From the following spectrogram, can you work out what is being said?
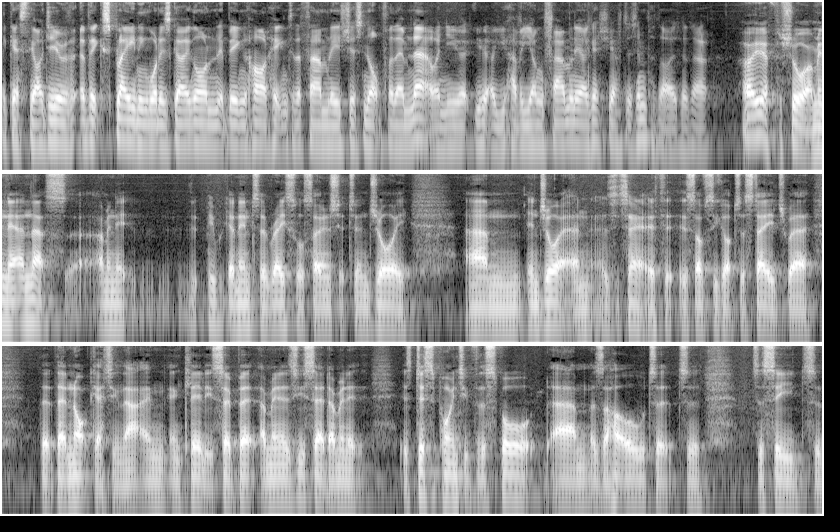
I guess the idea of, of explaining what is going on and it being hard hitting to the family is just not for them now. And you, you, you have a young family. I guess you have to sympathise with that. Oh yeah, for sure. I mean, and that's. I mean, it, people get into racehorse ownership to enjoy. Um, enjoy it, and as you say, it's obviously got to a stage where that they're not getting that, and, and clearly. So, but I mean, as you said, I mean, it, it's disappointing for the sport um, as a whole to to to see to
